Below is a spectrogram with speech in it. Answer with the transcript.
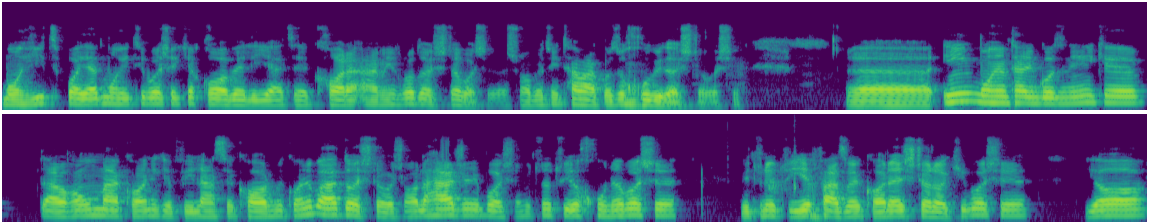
محیط باید محیطی باشه که قابلیت کار عمیق رو داشته باشه شما بتونید تمرکز خوبی داشته باشید این مهمترین گزینه که در واقع اون مکانی که فریلنسر کار می‌کنه باید داشته باشه. حالا هر جایی باشه. می‌تونه توی خونه باشه. می‌تونه توی فضای کار اشتراکی باشه یا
